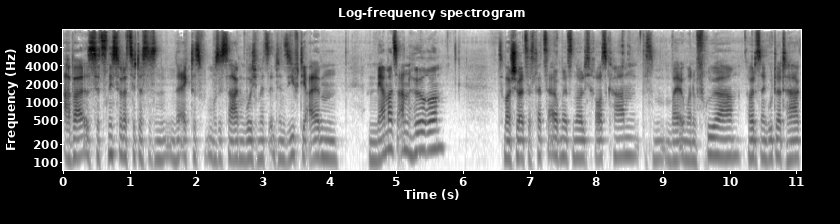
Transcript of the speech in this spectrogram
Aber es ist jetzt nicht so, dass ich, dass es eine Act ist, muss ich sagen, wo ich mir jetzt intensiv die Alben mehrmals anhöre. Zum Beispiel, als das letzte Album jetzt neulich rauskam, das war ja irgendwann im Frühjahr, heute ist ein guter Tag,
